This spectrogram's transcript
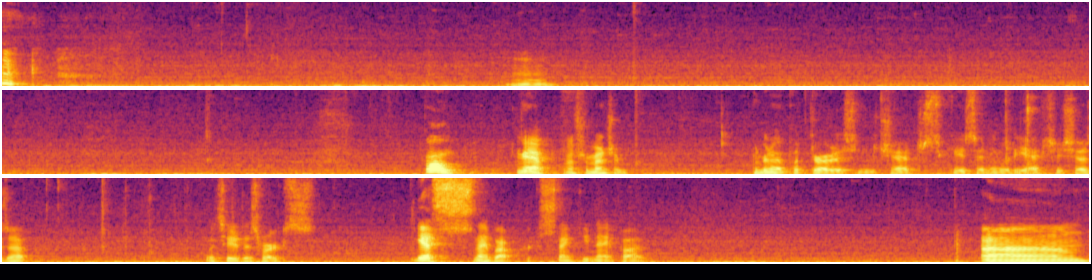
mm. Oh, yeah, I should mention. I'm gonna put throw this in the chat just in case anybody actually shows up. Let's see if this works. Yes, Nightbot works. Thank you, Nightbot. Um,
